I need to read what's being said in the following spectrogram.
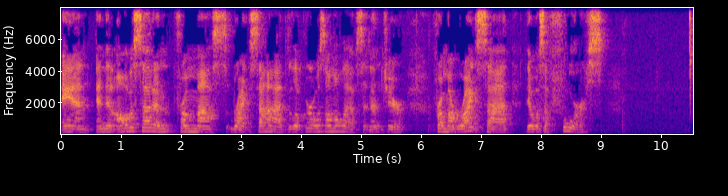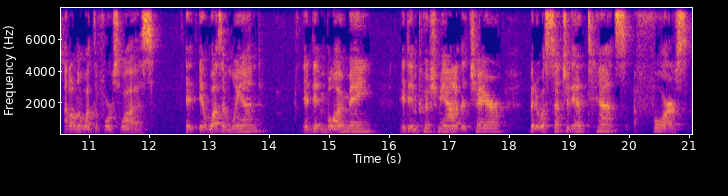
And and then all of a sudden, from my right side, the little girl was on my left, sitting in the chair. From my right side, there was a force. I don't know what the force was it, it wasn't wind. It didn't blow me. It didn't push me out of the chair. But it was such an intense force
